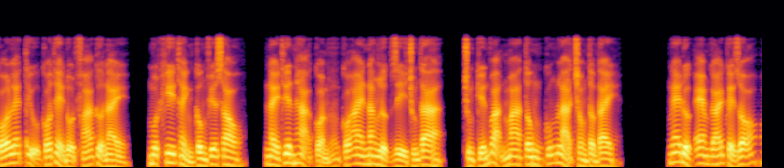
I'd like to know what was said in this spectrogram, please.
có lẽ tựu có thể đột phá cửa này, một khi thành công phía sau, này thiên hạ còn có ai năng lực gì chúng ta? Trùng kiến vạn ma tông cũng là trong tầm tay. Nghe được em gái kể rõ,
